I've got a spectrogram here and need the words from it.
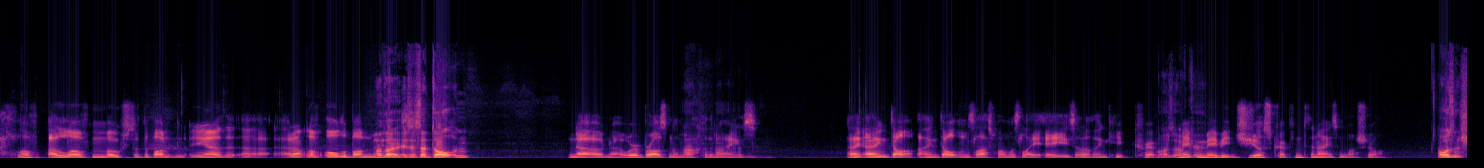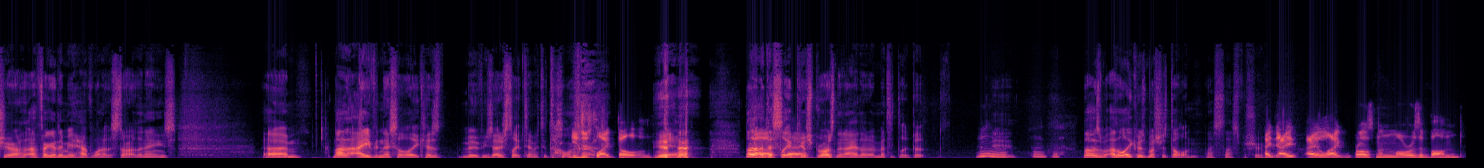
I love I love most of the Bond. You know, uh, I don't love all the Bond Hold movies. on, is this a Dalton? No, no, we're Brosnan Oh, for the oh. nineties. I think I think Dal- I think Dalton's last one was late eighties. I don't think he crept. It? maybe Okay. maybe just crept into the nineties. I'm not sure. I wasn't sure. I figured they may have one at the start of the nineties. Um, not that I even necessarily like his movies. I just like Timothy Dalton. You just like Dalton, Yeah. yeah. not that Oh, I that's dislike fair. Pierce Brosnan either, admittedly, but Yeah. not as, I don't like him as much as Dalton. That's that's for sure. I, I I like Brosnan more as a Bond,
